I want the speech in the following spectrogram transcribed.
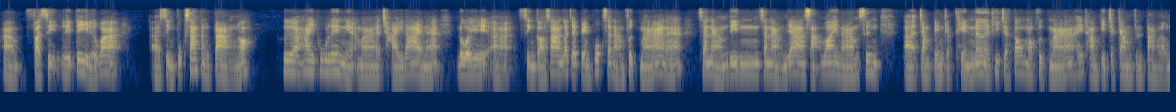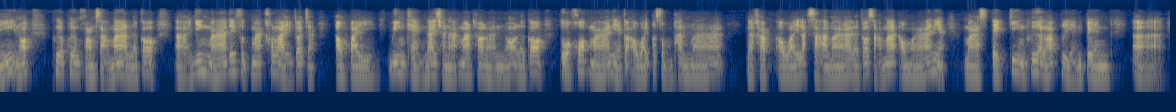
อ่า Facility หรือว่าสิ่งปลูกสร้างต่างๆเนาะ พื่อให้ผู้เล่นเนี่ยมาใช้ได้นะ โดยสิ่งก่อสร้างก็จะเป็นพวกสนามฝึกม้านะสนามดิน สนามหญ้าสระว่ายน้ำซึ่งอ่าจำเป็นกับเทรนเนอร์ที่จะต้องมาฝึกม้าให้ทำกิจกรรมต่างๆ เหล่านี้เนาะเพื่อเพิ่มความสามารถแล้วก็ยิ่งม้าได้ฝึกมากเท่าไหร่ก็จะเอาไปวิ่งแข่งได้ชนะมากเท่านั้นเนาะแล้วก็ตัวคอกม้าเนี่ยก็เอาไว้ผสมพันธุ์ม้า นะครับ เอาไว้รักษาม้าแล้วก็สามารถเอาม้าเนี่ยมา staking เพื่อรับเหรียญเป็น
